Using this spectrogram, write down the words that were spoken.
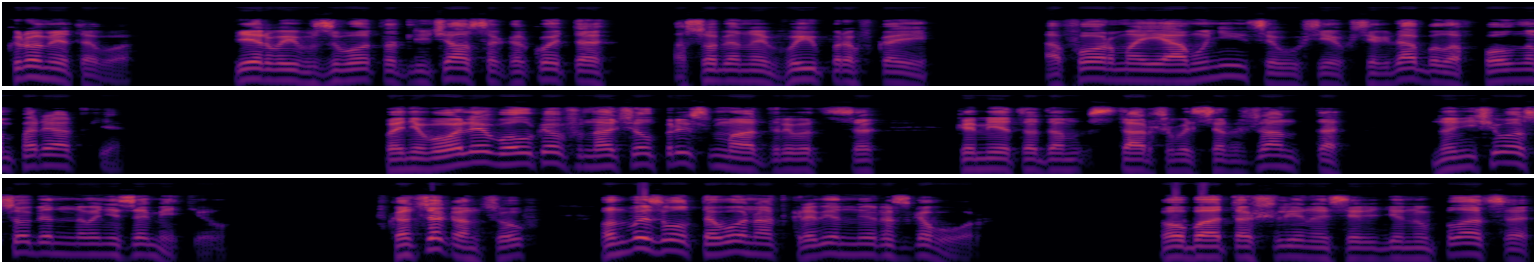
Кроме того, первый взвод отличался какой-то особенной выправкой, а форма и амуниция у всех всегда была в полном порядке. Поневоле Волков начал присматриваться к методам старшего сержанта, но ничего особенного не заметил. В конце концов, он вызвал того на откровенный разговор. Оба отошли на середину плаца,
